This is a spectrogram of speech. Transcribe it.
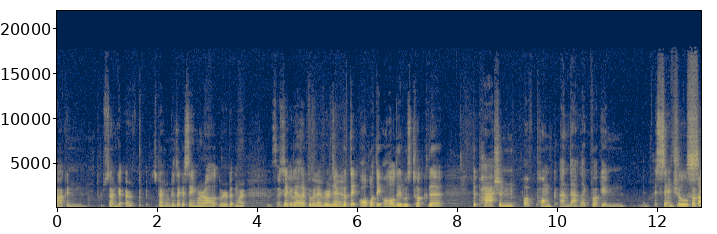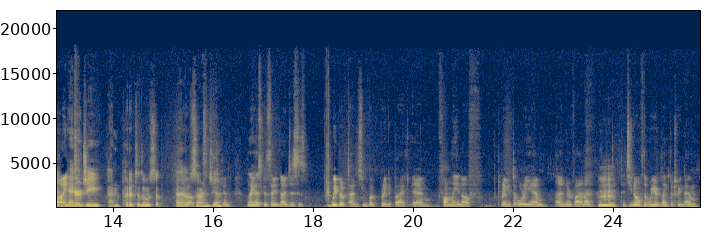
rock and Soundgarden or Smash Pumpkins like I was saying were all were a bit more psychedelic or whatever. It's like, but they all what they all did was took the the passion of punk and that like fucking essential fucking energy and put it to those uh, sounds. Yeah. Kind of- like I was gonna say, now this is a wee bit of tangent, but bring it back. Um, funnily enough, bring it to REM and Nirvana. Mm-hmm. Did you know of the weird link between them?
